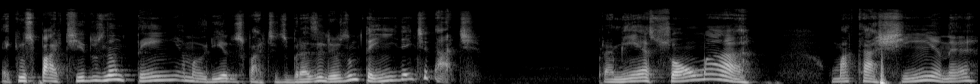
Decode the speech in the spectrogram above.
é que os partidos não têm, a maioria dos partidos brasileiros não tem identidade. Para mim é só uma uma caixinha, né,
